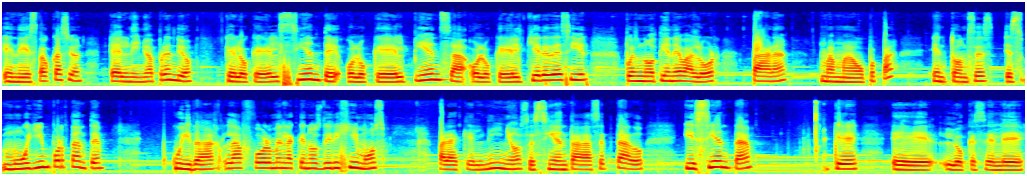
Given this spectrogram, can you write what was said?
en esta ocasión, el niño aprendió que lo que él siente o lo que él piensa o lo que él quiere decir, pues no tiene valor para mamá o papá. Entonces es muy importante cuidar la forma en la que nos dirigimos para que el niño se sienta aceptado y sienta que eh, lo que se le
